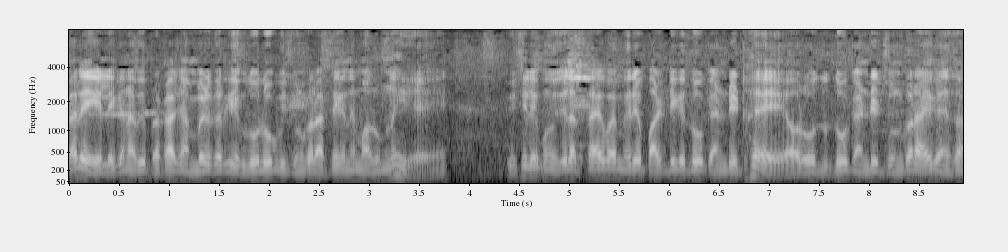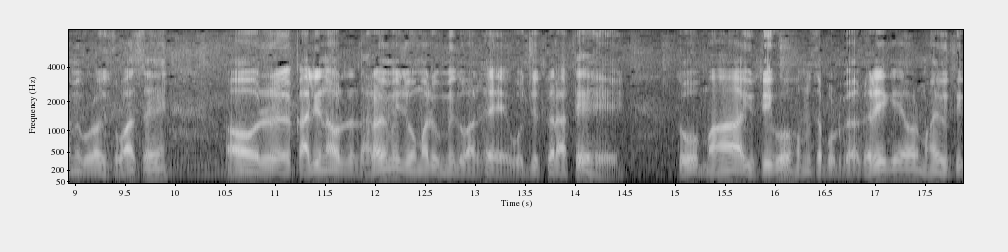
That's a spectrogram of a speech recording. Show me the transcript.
करे, लेकिन अभी प्रकाश आम्बेडकर के एक दो लोग भी चुनकर आते नहीं, मालूम नहीं है। इसीलिए मुझे लगता है भाई मेरे पार्टी के दो कैंडिडेट है, और वो दो कैंडिडेट चुनकर आएगा, ऐसा हमें पूरा विश्वास है। और कालीन और धारावी में जो हमारे उम्मीदवार है, वो जीतकर आते हैं। तो महायुति को हम सपोर्ट करेंगे और महायुति के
